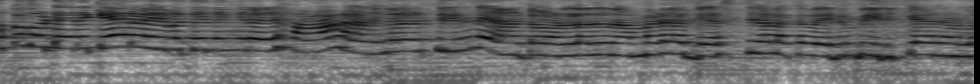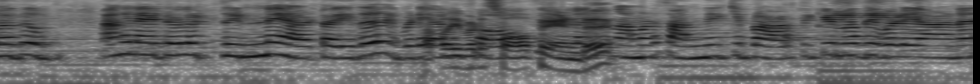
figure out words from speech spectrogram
അപ്പൊ കൂട്ടുകാരെ കയറി വരുമ്പോ തന്നെ ഇങ്ങനെ ഒരു ഹാളാണ്. ഇങ്ങനെ ഒരു തിണ്ണയാട്ടോ ഉള്ളത്. നമ്മുടെ ഗസ്റ്റുകളൊക്കെ വരുമ്പോ ഇരിക്കാനുള്ളതും അങ്ങനെയായിട്ടുള്ള തിണ്ണയാട്ടോ ഇത്. ഇവിടെയാണ് സോഫയുണ്ട്. നമ്മുടെ സന്ധ്യക്ക് പ്രാർത്ഥിക്കുന്നത് ഇവിടെയാണ്.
